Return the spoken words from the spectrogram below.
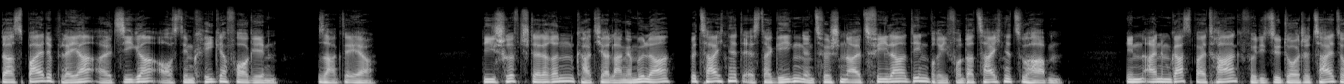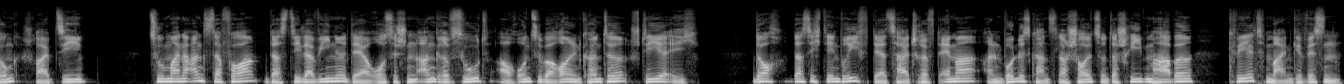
dass beide Player als Sieger aus dem Krieg hervorgehen, sagte er. Die Schriftstellerin Katja Lange-Müller bezeichnet es dagegen inzwischen als Fehler, den Brief unterzeichnet zu haben. In einem Gastbeitrag für die Süddeutsche Zeitung schreibt sie, zu meiner Angst davor, dass die Lawine der russischen Angriffswut auch uns überrollen könnte, stehe ich. Doch, dass ich den Brief der Zeitschrift Emma an Bundeskanzler Scholz unterschrieben habe, quält mein Gewissen.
